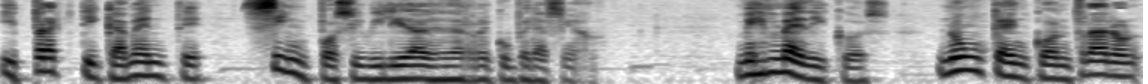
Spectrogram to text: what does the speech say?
y prácticamente sin posibilidades de recuperación. Mis médicos nunca encontraron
